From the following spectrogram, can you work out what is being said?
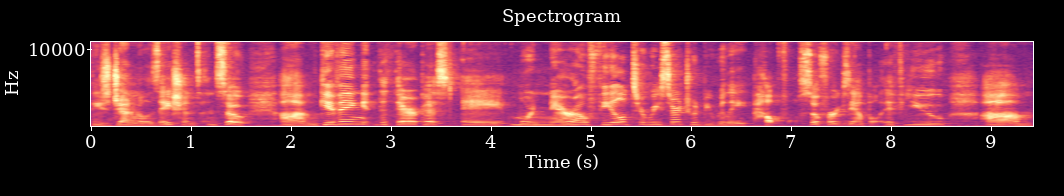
these generalizations. And so, um, giving the therapist a more narrow field to research would be really helpful. So, for example, if you um,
